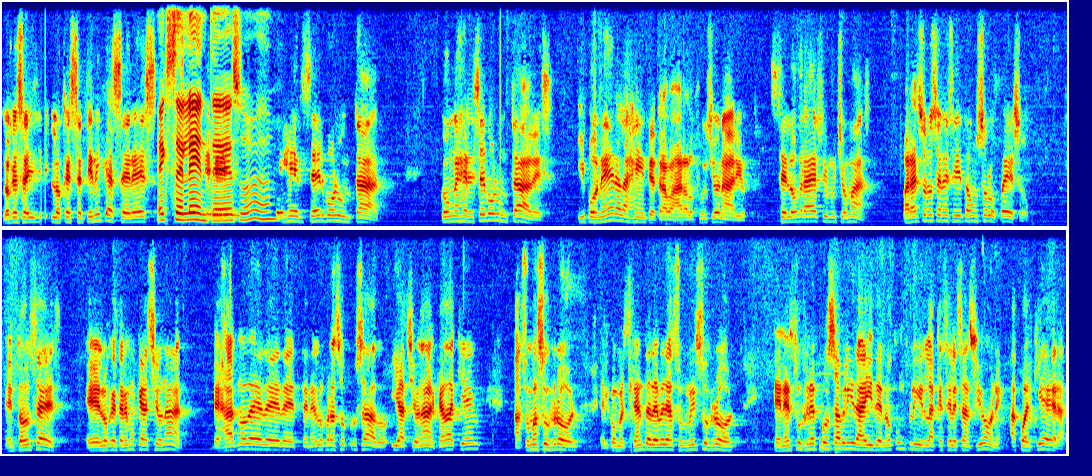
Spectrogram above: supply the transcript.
Lo que se, lo que se tiene que hacer es... Excelente eh, eso. Eh. Ejercer voluntad. Con ejercer voluntades y poner a la gente a trabajar, a los funcionarios, se logra eso y mucho más. Para eso no se necesita un solo peso. Entonces, eh, lo que tenemos que accionar dejarnos de, tener los brazos cruzados y accionar. Cada quien asuma su rol, el comerciante debe de asumir su rol, tener su responsabilidad y de no cumplir la que se le sancione a cualquiera.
